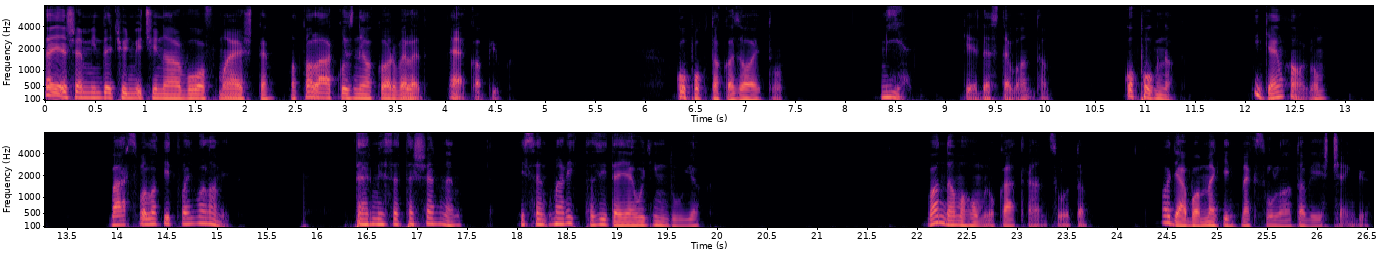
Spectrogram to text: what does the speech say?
Teljesen mindegy, hogy mit csinál Wolf ma este. Ha találkozni akar veled, elkapjuk. Kopogtak az ajtón. Mi ez? kérdezte Vantam. Kopognak. Igen, hallom. Vársz valakit vagy valamit? Természetesen nem, hiszen már itt az ideje, hogy induljak. Vandam a homlokát ráncolta. Agyában megint megszólalt a véscsengő.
